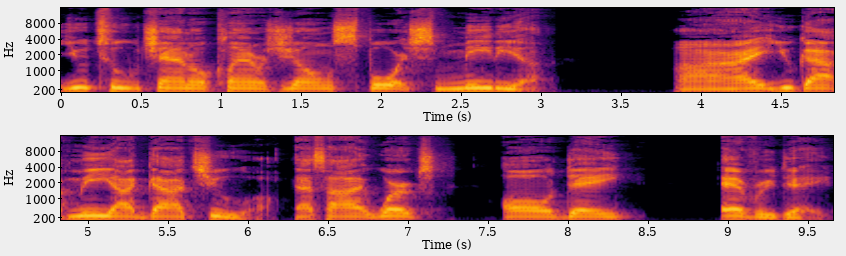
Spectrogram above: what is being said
YouTube channel Clarence Jones Sports Media. All right, you got me, I got you. That's how it works all day, every day.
